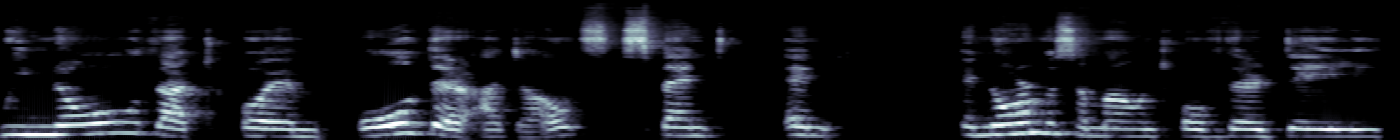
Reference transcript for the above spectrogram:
we know that um, older adults spend an enormous amount of their daily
